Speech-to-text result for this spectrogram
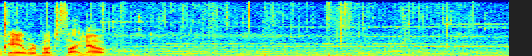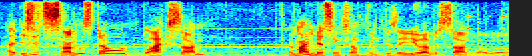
Okay, we're about to find out. Uh, is it Sunstone? Black Sun? Am I missing something? Because they do have a sun logo.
